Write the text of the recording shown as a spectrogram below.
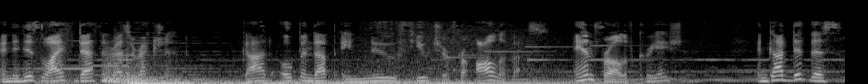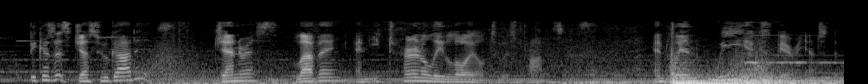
And in his life, death, and resurrection, God opened up a new future for all of us and for all of creation. And God did this because it's just who God is. Generous, loving, and eternally loyal to his promises. And when we experience the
